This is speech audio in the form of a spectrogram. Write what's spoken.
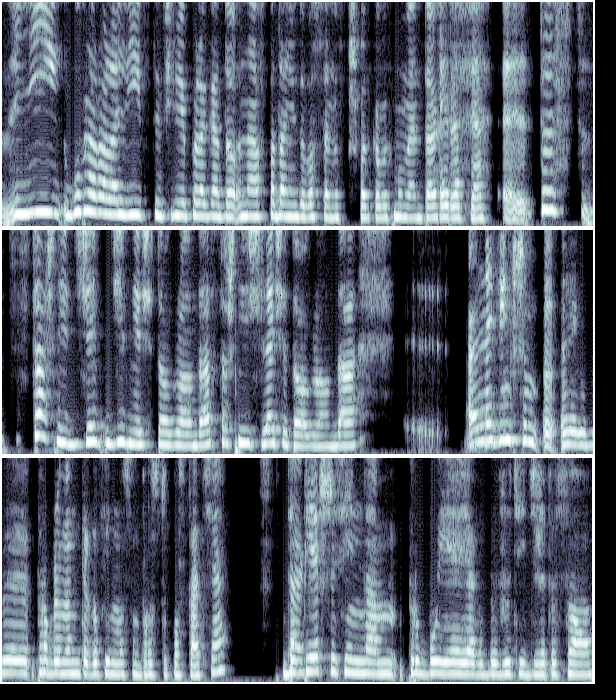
Lee, główna rola Lee w tym filmie polega do, na wpadaniu do basenu w przypadkowych momentach. Ej, racja. Y, to jest strasznie dzi- dziwnie się to ogląda, strasznie źle się to ogląda. Ale największym e, jakby problemem tego filmu są po prostu postacie. Bo Tak. pierwszy film nam próbuje jakby wrzucić, że to są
